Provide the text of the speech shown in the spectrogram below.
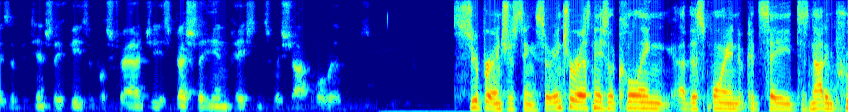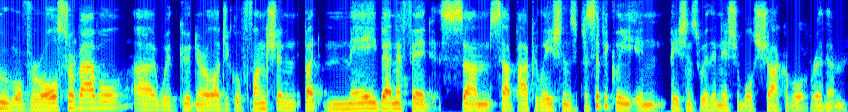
as a potentially feasible strategy, especially in patients with shockable rhythms. Super interesting. So intranasal cooling at this point could say does not improve overall survival uh, with good neurological function, but may benefit some subpopulations, specifically in patients with initiable shockable rhythm.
